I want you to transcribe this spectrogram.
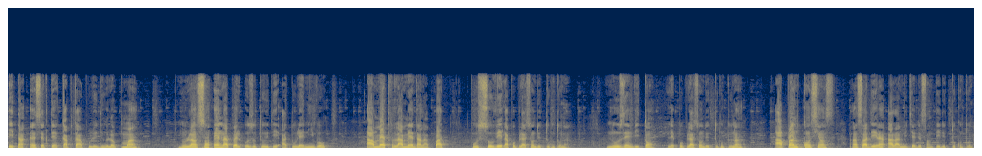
étant un secteur capital pour le développement, nous lançons un appel aux autorités à tous les niveaux à mettre la main dans la pâte pour sauver la population de Tukuntuna. Nous invitons les populations de Tukuntuna à prendre conscience en s'adhérant à la mutuelle de santé de Tukuntuna.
